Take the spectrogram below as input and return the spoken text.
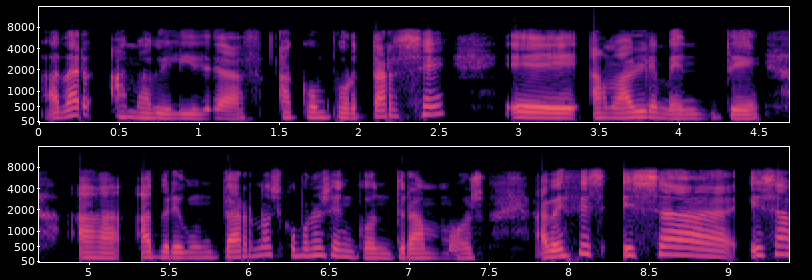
a dar amabilidad, a comportarse eh, amablemente, a, preguntarnos cómo nos encontramos. A veces esa, esa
